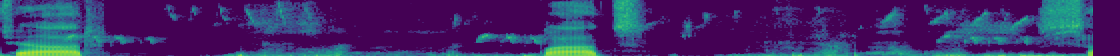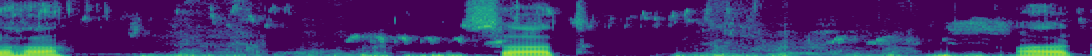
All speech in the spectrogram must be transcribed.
चार पाच सहा सात आठ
